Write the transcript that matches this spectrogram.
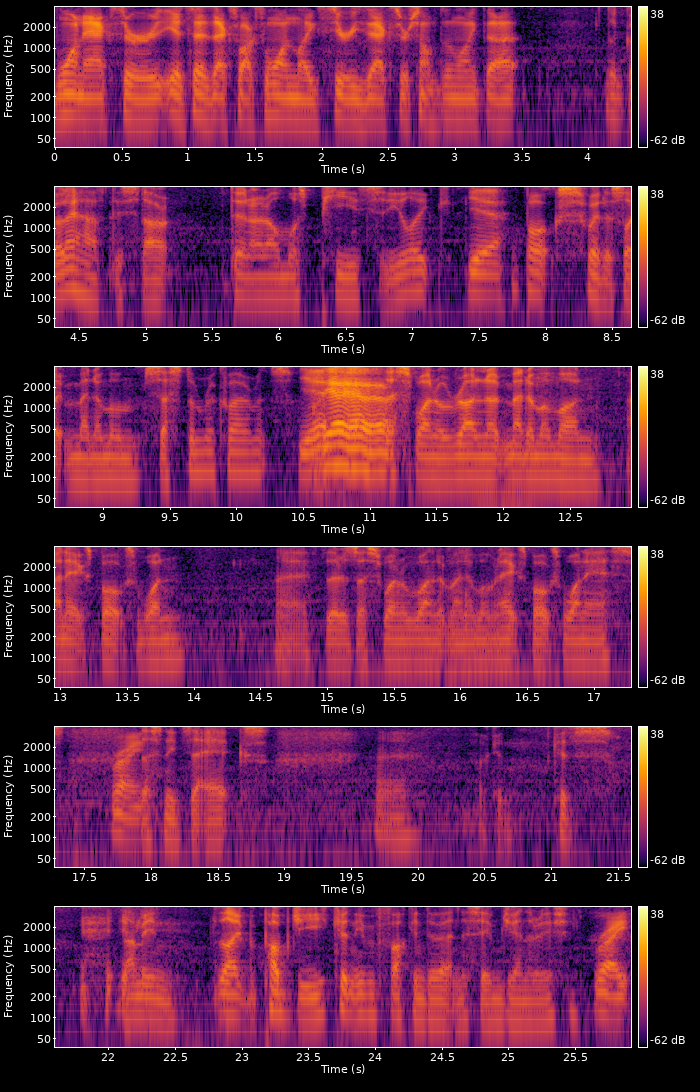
One X or it says Xbox One like Series X or something like that. They're going to have to start doing an almost PC like Yeah. box where it's like minimum system requirements. Yeah. Yeah, yeah, yeah. This one will run at minimum on an Xbox One. Uh, there's this one will run at minimum an Xbox One S. Right. This needs the X. Uh, fucking, because I mean, like PUBG couldn't even fucking do it in the same generation. Right.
